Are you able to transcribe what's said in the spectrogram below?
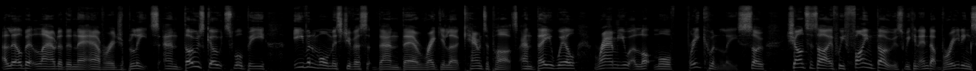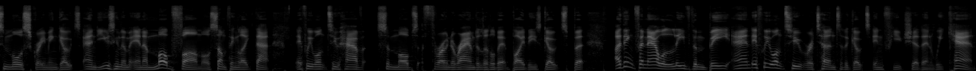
a little bit louder than their average bleats, and those goats will be even more mischievous than their regular counterparts, and they will ram you a lot more frequently. So, chances are, if we find those, we can end up breeding some more screaming goats and using them in a mob farm or something like that if we want to have some mobs thrown around a little bit by these goats. But I think for now we'll leave them be, and if we want to return to the goats in future, then we can.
